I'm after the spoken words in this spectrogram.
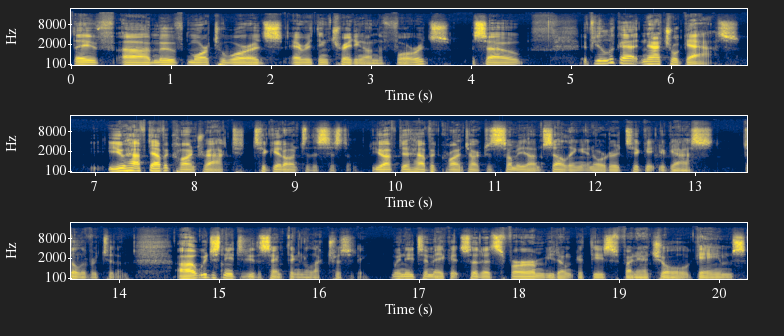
They've uh, moved more towards everything trading on the forwards. So if you look at natural gas, you have to have a contract to get onto the system. You have to have a contract with somebody I'm selling in order to get your gas delivered to them. Uh, we just need to do the same thing in electricity. We need to make it so that it's firm, you don't get these financial games,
